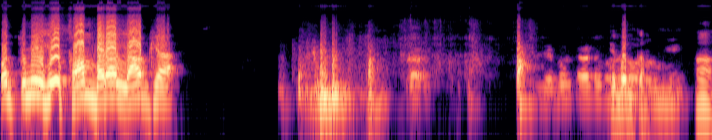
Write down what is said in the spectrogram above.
पण तुम्ही हे फॉर्म भरा लाभ घ्या. ते बंद कर. हा.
